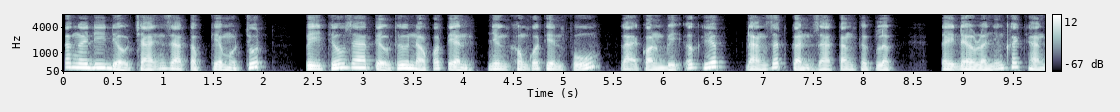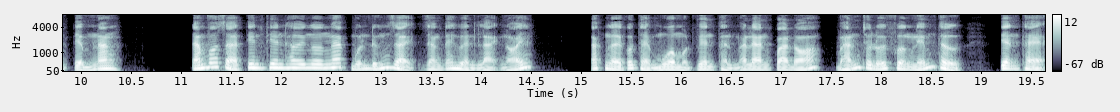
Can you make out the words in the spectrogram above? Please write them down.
Các ngươi đi điều tra những gia tộc kia một chút. Vị thiếu gia tiểu thư nào có tiền nhưng không có thiên phú, lại còn bị ức hiếp, đang rất cần gia tăng thực lực. Đây đều là những khách hàng tiềm năng. Đám võ giả tiên thiên hơi ngơ ngác muốn đứng dậy, Giang Thái Huyền lại nói. Các người có thể mua một viên thần ma đan qua đó, bán cho đối phương nếm thử, tiện thể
